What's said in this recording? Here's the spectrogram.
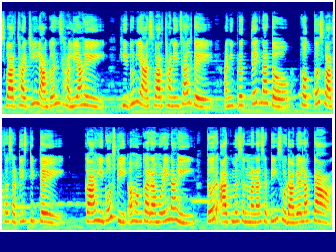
स्वार्थाची लागण झाली आहे. ही दुनिया स्वार्थाने चालते आणि प्रत्येक नातं फक्त स्वार्थासाठीच टिकते. काही गोष्टी अहंकारामुळे नाही तर आत्मसन्मानासाठी सोडाव्या लागतात.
